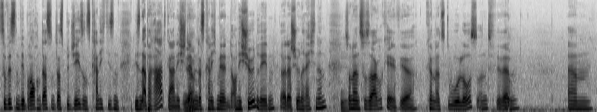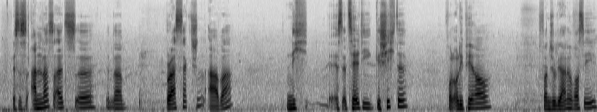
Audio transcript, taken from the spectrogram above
zu wissen, wir brauchen das und das Budget, sonst kann ich diesen, diesen Apparat gar nicht stemmen. Ja. Das kann ich mir auch nicht schön reden oder schön rechnen, Hm. sondern zu sagen, okay, wir können als Duo los und wir werden. Ähm, es ist anders als äh, mit einer Brass Section, aber nicht. Es erzählt die Geschichte von Olli Perau von Giuliano Rossi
